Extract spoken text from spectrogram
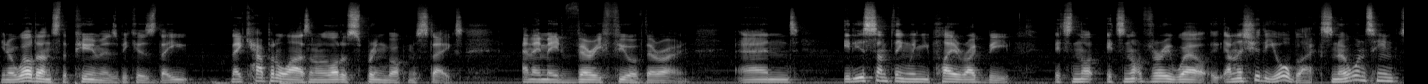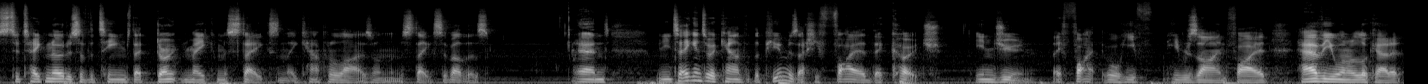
you know, well done to the Pumas because they they capitalized on a lot of Springbok mistakes and they made very few of their own. And it is something when you play rugby, it's not it's not very well unless you're the All Blacks. No one seems to take notice of the teams that don't make mistakes and they capitalize on the mistakes of others. And when you take into account that the Pumas actually fired their coach in June, they fight or he he resigned, fired, however you want to look at it.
